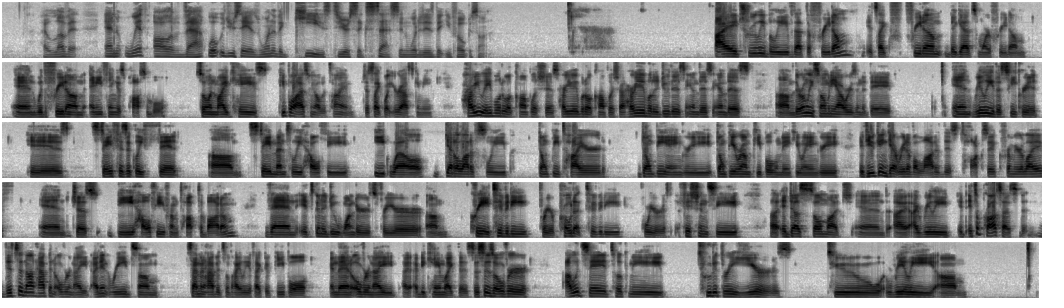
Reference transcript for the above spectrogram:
I love it. And with all of that, what would you say is one of the keys to your success in what it is that you focus on? I truly believe that the freedom, it's like freedom begets more freedom. And with freedom, anything is possible. So in my case, people ask me all the time, just like what you're asking me, how are you able to accomplish this? How are you able to accomplish that? How are you able to do this and this and this? Um, there are only so many hours in a day. And really, the secret is stay physically fit, um, stay mentally healthy, eat well, get a lot of sleep, don't be tired, don't be angry, don't be around people who make you angry. If you can get rid of a lot of this toxic from your life and just be healthy from top to bottom, then it's going to do wonders for your um, creativity, for your productivity, for your efficiency. Uh, it does so much, and I, I really, it, it's a process. This did not happen overnight. I didn't read some Seven Habits of Highly Effective People And then overnight, I, I became like this. This is over, I would say it took me two to three years to really um,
